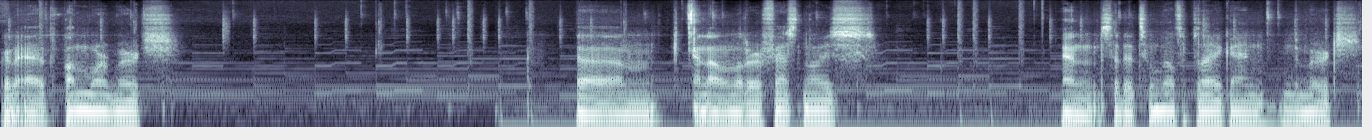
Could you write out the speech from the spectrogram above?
I'm gonna add one more merge. Um, and another fast noise. And set it to multiply again in the merge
